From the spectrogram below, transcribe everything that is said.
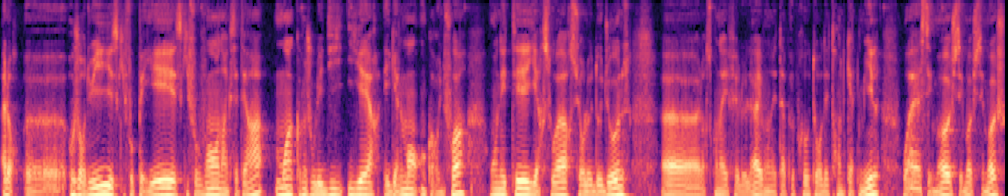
alors, est-ce qu'il faut payer, est-ce qu'il faut vendre, etc. Moi, comme je vous l'ai dit hier également, encore une fois, on était hier soir sur le Dow Jones. Euh, lorsqu'on avait fait le live, on était à peu près autour des 34 000. Ouais, c'est moche, c'est moche, c'est moche.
